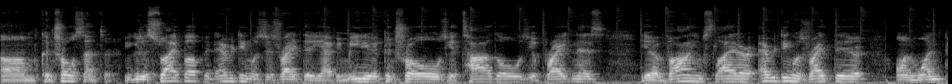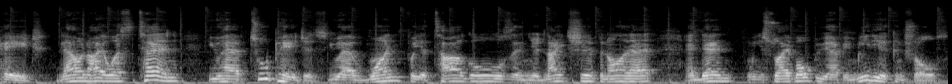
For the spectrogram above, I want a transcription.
um, control center. You could just swipe up and everything was just right there. You have your media controls, your toggles, your brightness, your volume slider, everything was right there on one page. Now in iOS 10, you have two pages. You have one for your toggles and your night shift and all of that. And then when you swipe over, you have your media controls.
